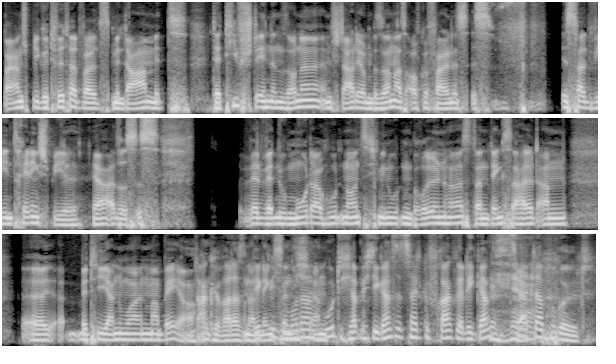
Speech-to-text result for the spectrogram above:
Bayern-Spiel getwittert, weil es mir da mit der tiefstehenden Sonne im Stadion besonders aufgefallen ist, ist, ist halt wie ein Trainingsspiel. Ja, also es ist wenn, wenn du Moderhut 90 Minuten brüllen hörst, dann denkst du halt an äh, Mitte Januar in Marbella. Danke, war das ein wirklich Moderhut? Ich habe mich die ganze Zeit gefragt, wer die ganze Zeit ja. da brüllt.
